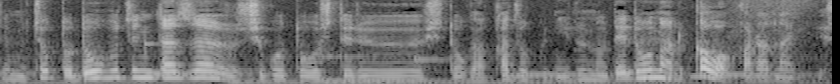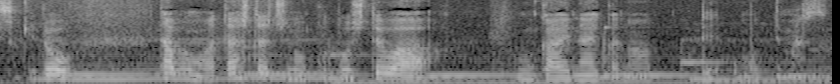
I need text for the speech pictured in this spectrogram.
でもちょっと動物に携わる仕事をしてる人が家族にいるのでどうなるかわからないですけど、多分私たちの子としては迎えないかなって思ってます。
